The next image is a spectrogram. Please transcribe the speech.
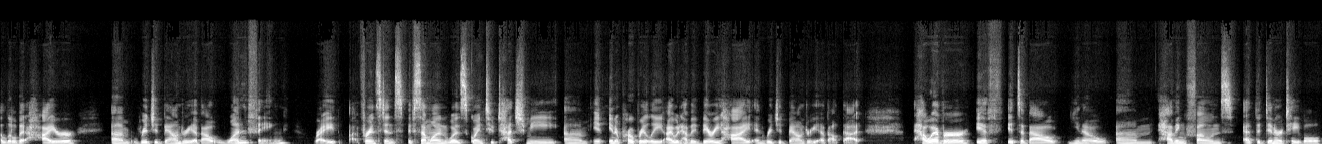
a little bit higher um, rigid boundary about one thing, right? Uh, for instance, if someone was going to touch me um, in- inappropriately, I would have a very high and rigid boundary about that. However, if it's about you know um, having phones at the dinner table,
